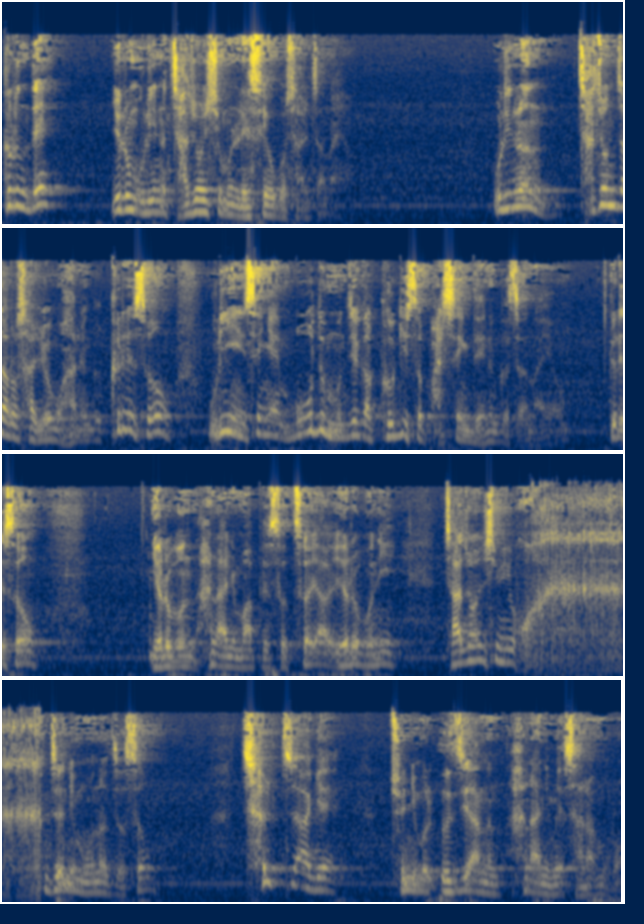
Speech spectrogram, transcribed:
그런데 여러분 우리는 자존심을 내세우고 살잖아요. 우리는 자존자로 살려고 하는 거. 그래서 우리 인생의 모든 문제가 거기서 발생되는 거잖아요. 그래서 여러분 하나님 앞에서 저야 여러분이 자존심이 완전히 무너져서 철저하게 주님을 의지하는 하나님의 사람으로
